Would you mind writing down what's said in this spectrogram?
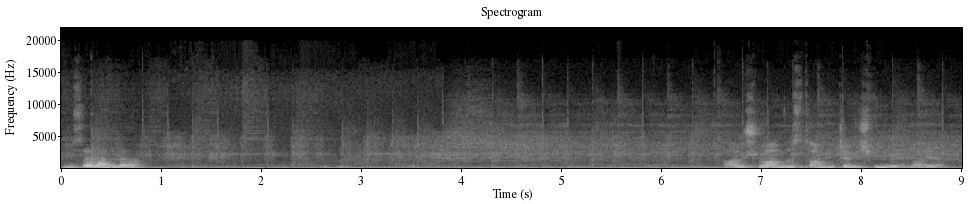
Şimdi sıra bende değil mi? Abi şu an nasıl tahmin edeceğim hiç bilmiyorum var ya.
